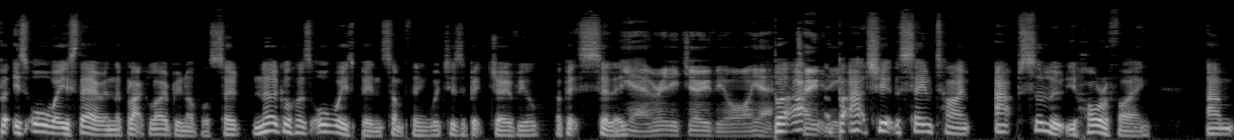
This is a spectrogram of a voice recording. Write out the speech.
but is always there in the Black Library novels. So Nurgle has always been something which is a bit jovial, a bit silly, yeah, really jovial. Yeah, but a- but actually at the same time absolutely horrifying. Um,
